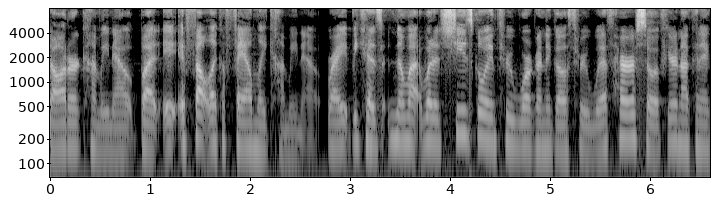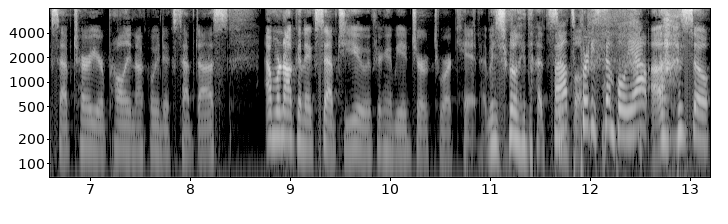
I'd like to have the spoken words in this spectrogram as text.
daughter coming out, but it, it felt like a family coming out, right? Because no matter what she's going through, we're going to go through with her. So if you're not going to accept her, you're probably not going to accept us, and we're not going to accept you if you're going to be a jerk to our kid. I mean, it's really that simple. Well, it's pretty simple, yeah. Uh, so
